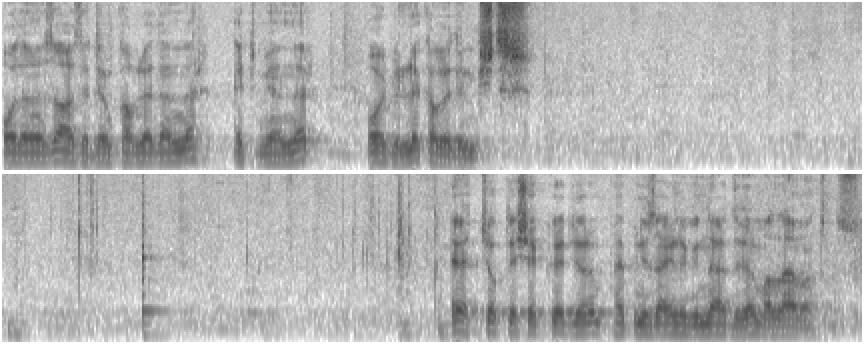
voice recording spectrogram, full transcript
oylarınızı arz ediyorum. Kabul edenler, etmeyenler oy birliğiyle kabul edilmiştir. Evet çok teşekkür ediyorum. Hepinize hayırlı günler diliyorum. Allah'a emanet olsun.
